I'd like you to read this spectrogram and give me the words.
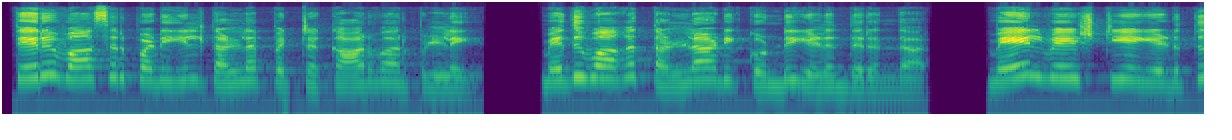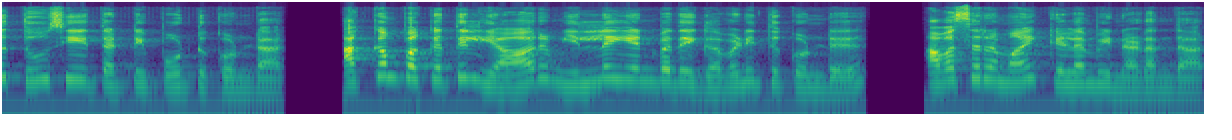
தெருவாசற்படியில் தள்ளப்பெற்ற கார்வார் பிள்ளை மெதுவாக தள்ளாடிக் கொண்டு எழுந்திருந்தார். மேல் வேஷ்டியை எடுத்து தூசியை தட்டி போட்டுக்கொண்டார் அக்கம் பக்கத்தில் யாரும் இல்லை என்பதை கவனித்துக் கொண்டு அவசரமாய் கிளம்பி நடந்தார்.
